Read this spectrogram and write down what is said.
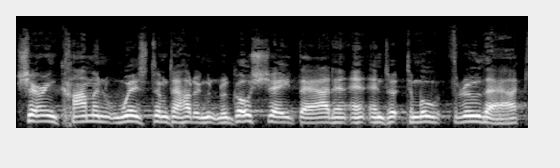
sharing common wisdom to how to negotiate that and, and, and to, to, move through that.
